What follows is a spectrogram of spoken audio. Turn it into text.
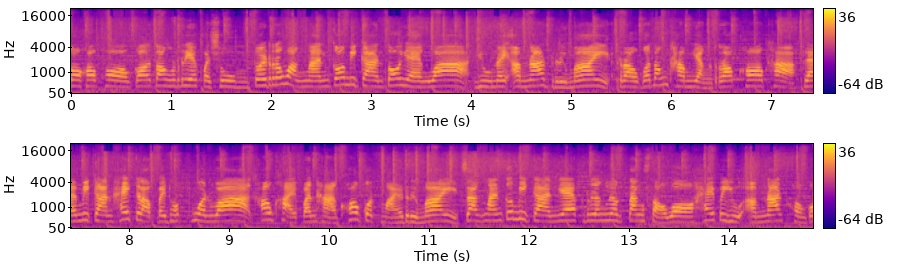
กคพก็ต้องเรียกประชุม โดยระหว่างนั้นก็มีการโต้แย้งว่าอยู่ในอำนาจหรือไม่ เราก็ต้องทำอย่างรอบคอบค่ะ และมีการให้กลับไปทบทวนว่าเข้าข่ายปัญหาข้อกฎหมายหรือไม่ จากนั้นก็มีการแยกเรื่องเลือกตั้งสว ให้ไปอยู่อำนาจของก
